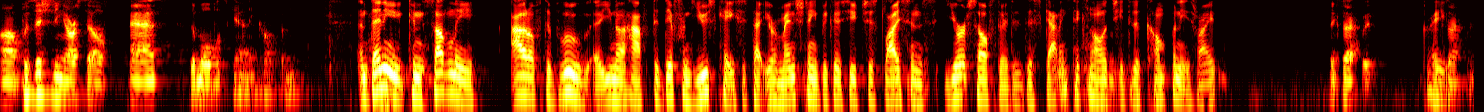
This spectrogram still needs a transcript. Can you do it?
uh, positioning ourselves as the mobile scanning company. And then you can suddenly out of the blue, uh, you know, have the different use cases that you're mentioning because you just license your software, the, the scanning technology to the companies, right? Exactly. Great. Exactly.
